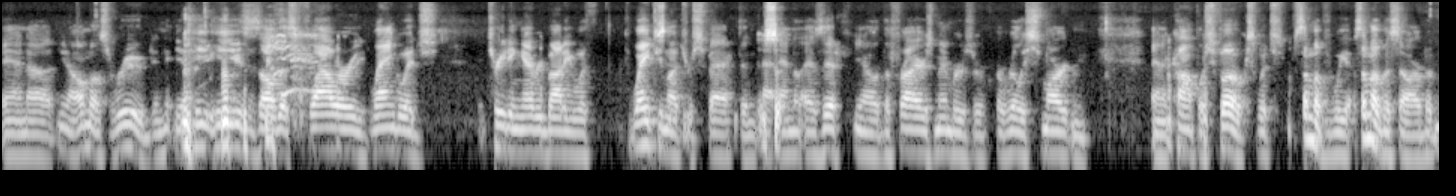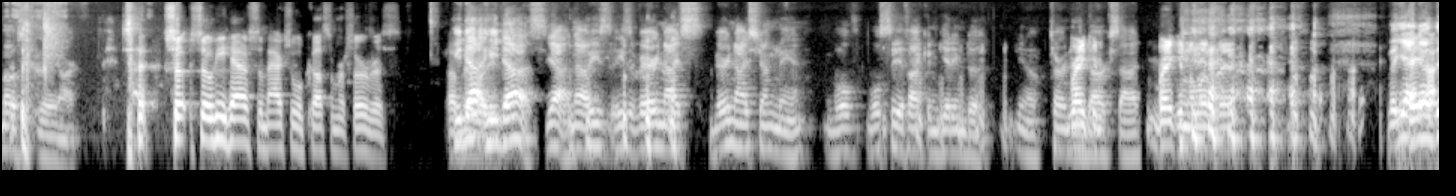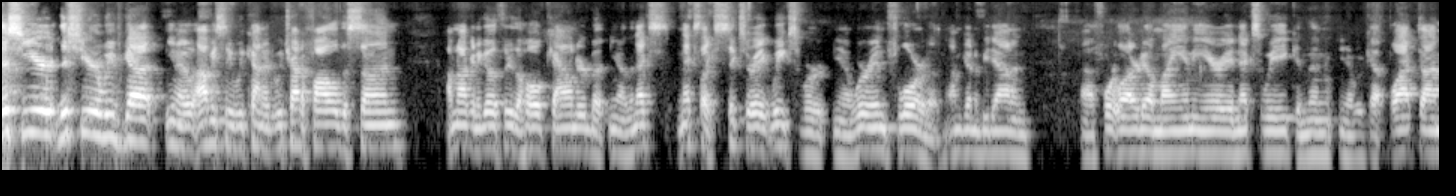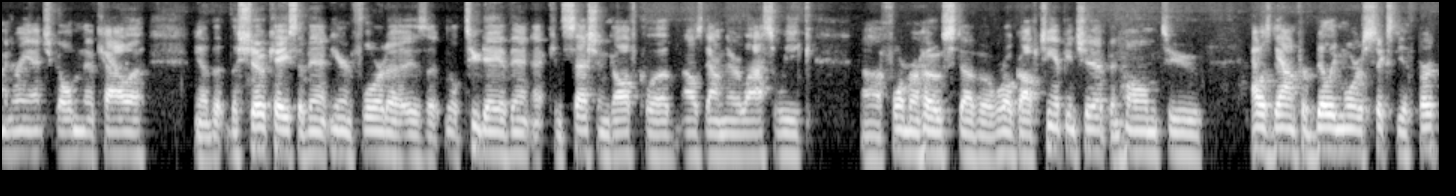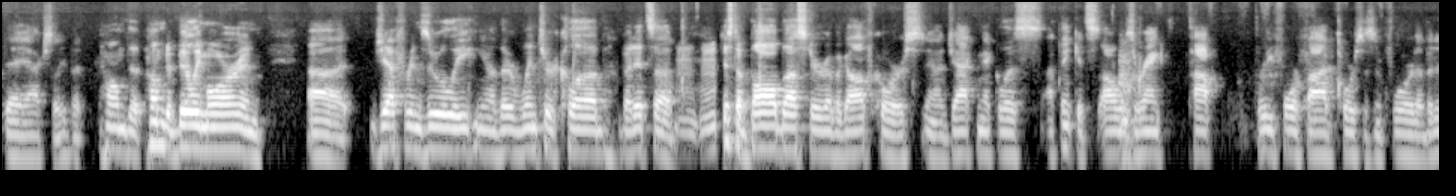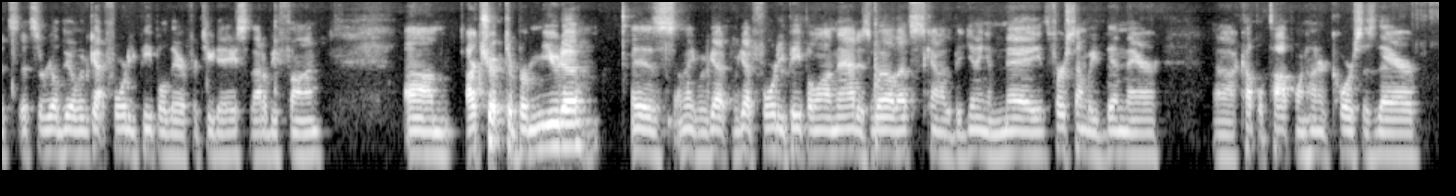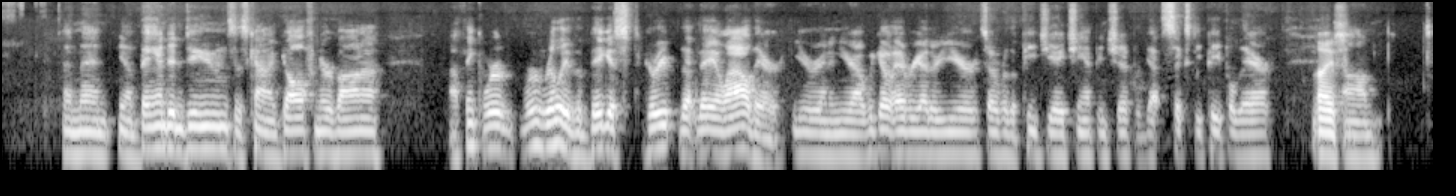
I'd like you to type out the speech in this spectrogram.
and uh, you know almost rude, and you know, he he uses all this flowery language, treating everybody with way too much respect and, so, and as if you know the Friars members are, are really smart and and accomplished folks, which some of we some of us are, but most really aren't. So so he has some actual customer service. He does. He does. Yeah. No, he's he's a very nice, very nice young man. We'll we'll see if I can get him to you know turn break to the dark side. Break him a little bit. but yeah, hey, no. I, this year, this year we've got you know obviously we kind of we try to follow the sun. I'm not going to go through the whole calendar, but you know the next next like six or eight weeks we're you know we're in Florida. I'm going to be down in uh, Fort Lauderdale, Miami area next week, and then you know we've got Black Diamond Ranch, Golden Ocala you know, the, the showcase event here in Florida is a little two day event at Concession Golf Club. I was down there last week, uh, former host of a World Golf Championship and home to, I was down for Billy Moore's 60th birthday actually, but home to, home to Billy Moore and, uh, Jeff Renzulli, you know, their winter club, but it's a mm-hmm. just a ball buster of a golf course. You know, Jack Nicklaus, I think it's always ranked top three, four, five courses in Florida, but it's it's a real deal. We've got 40 people there for two days, so that'll be fun. Um, our trip to Bermuda is, I think we've got we got 40 people on that as well. That's kind of the beginning of May. It's the first time we've been there. Uh, a couple top 100 courses there, and then you know Bandon Dunes is kind of golf nirvana. I think we're we're really the biggest group that they allow there year in and year out. We go every other year. It's over the PGA Championship. We've got 60 people there. Nice. Um,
